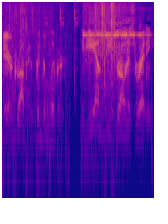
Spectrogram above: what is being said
Airdrop has been delivered. The EMP drone is ready.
